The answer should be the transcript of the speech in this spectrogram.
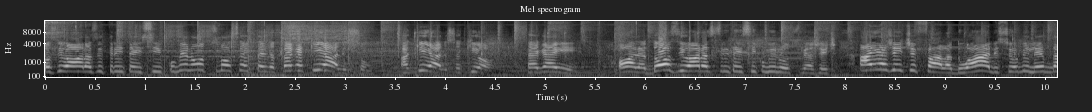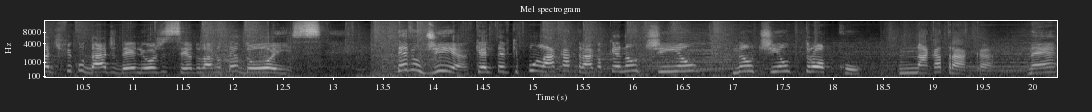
12 horas e 35 minutos. Você que Pega aqui, Alisson. Aqui, Alisson, aqui, ó. Pega aí. Olha, 12 horas e 35 minutos, minha gente. Aí a gente fala do Alisson, eu me lembro da dificuldade dele hoje cedo lá no T2. Teve um dia que ele teve que pular a catraca porque não tinham, não tinham troco na catraca, né?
